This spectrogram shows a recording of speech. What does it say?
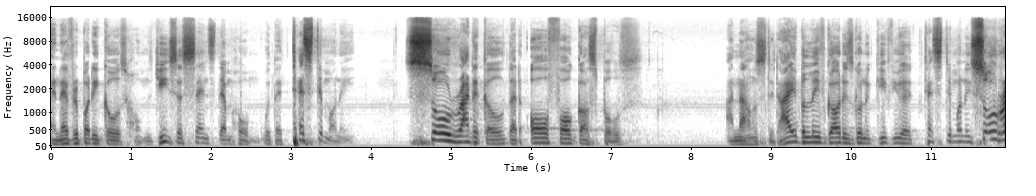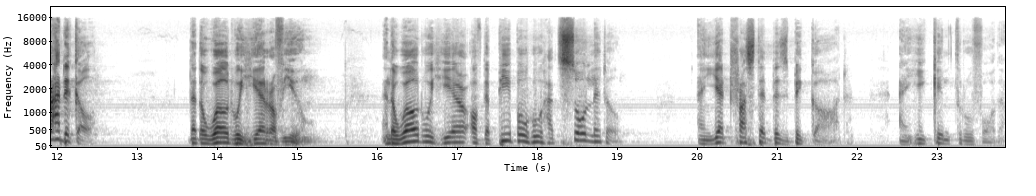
and everybody goes home. Jesus sends them home with a testimony so radical that all four gospels announced it. I believe God is going to give you a testimony so radical that the world will hear of you. And the world will hear of the people who had so little and yet trusted this big God. And he came through for them.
